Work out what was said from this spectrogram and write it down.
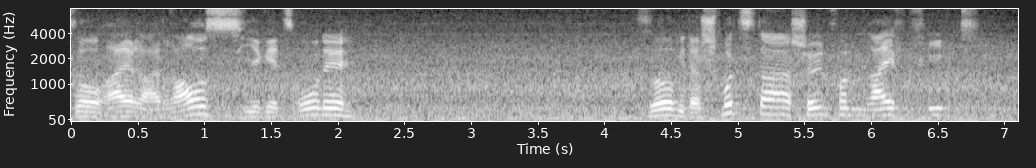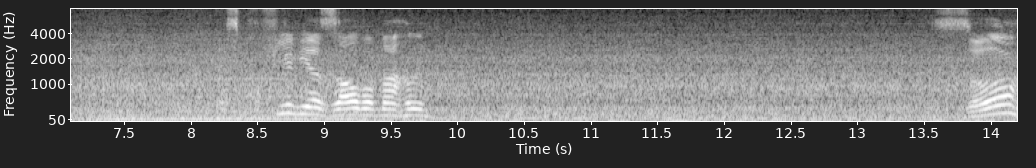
So, Allrad raus. Hier geht's ohne. So, wieder Schmutz da. Schön von den Reifen fliegt. Das Profil wieder sauber machen. So,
